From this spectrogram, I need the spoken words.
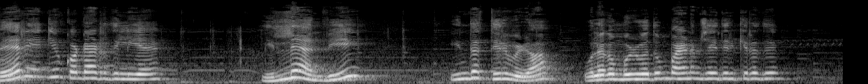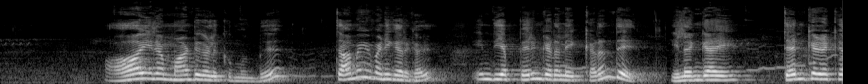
வேறு எங்கேயும் கொண்டாடுறது இல்லையே இல்லை அன்பி இந்த திருவிழா உலகம் முழுவதும் பயணம் செய்திருக்கிறது. ஆயிரம் ஆண்டுகளுக்கு முன்பு தமிழ் வணிகர்கள் இந்திய பெருங்கடலை கடந்து இலங்கை தென்கிழக்கு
